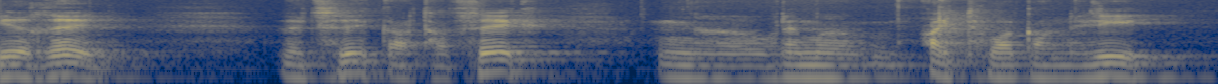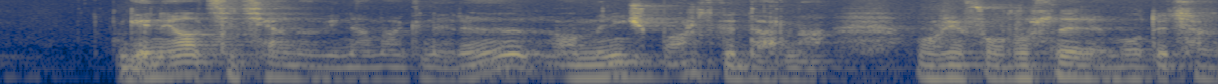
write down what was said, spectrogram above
եղել։ Վերցրեք, կարդացեք, ուրեմն այդ թվականների գեներալ Ցիցյանովի նամակները ամեն ինչ բարձ կդառնա, որ երբ որ ռուսները մոտեցան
